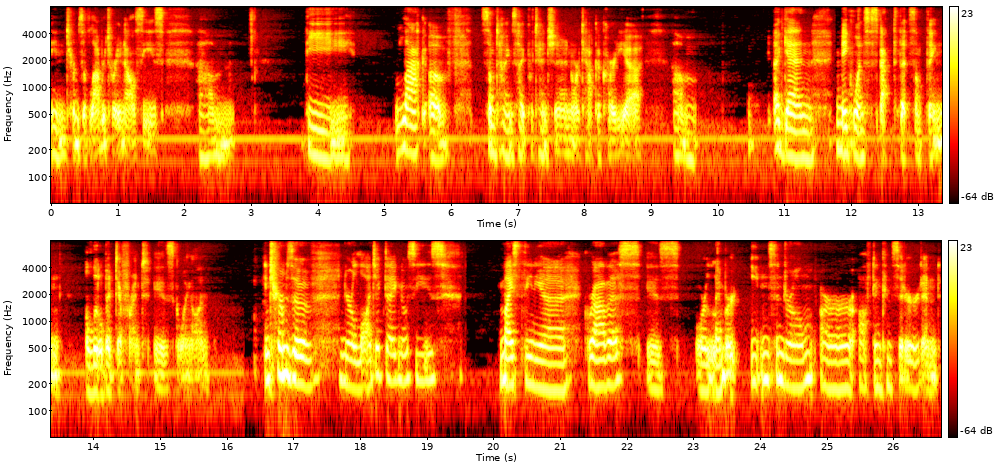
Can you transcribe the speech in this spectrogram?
in terms of laboratory analyses, um, the lack of sometimes hypotension or tachycardia, um, again, make one suspect that something a little bit different is going on. In terms of neurologic diagnoses, myasthenia gravis is or Lambert Eaton syndrome are often considered, and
